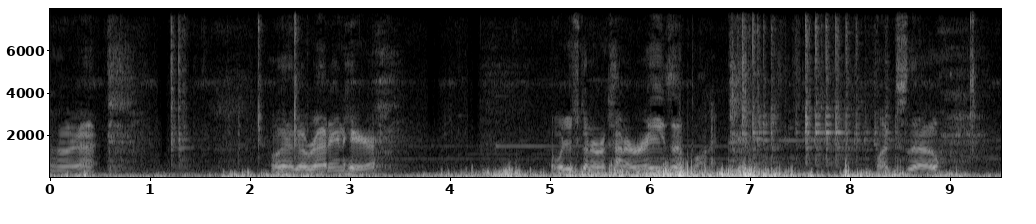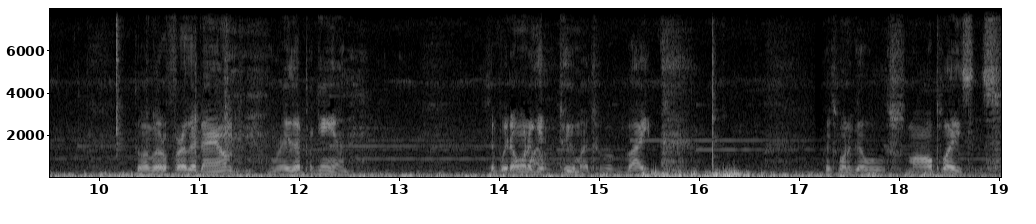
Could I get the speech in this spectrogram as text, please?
All right. We're going to go right in here. And we're just going to kind of raise up on it. Like so. Go a little further down. Raise up again. So we don't want to get too much of a bite. We just want to go small places.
